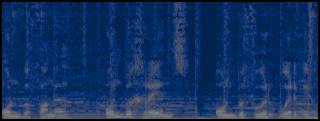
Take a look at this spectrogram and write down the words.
onbevange, onbegrens, onbevooroordeel.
